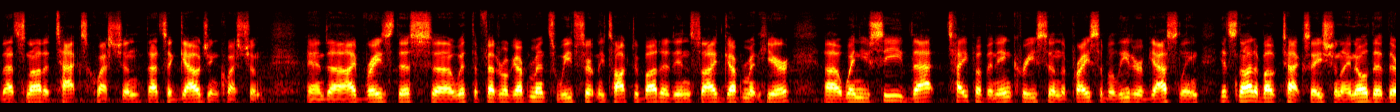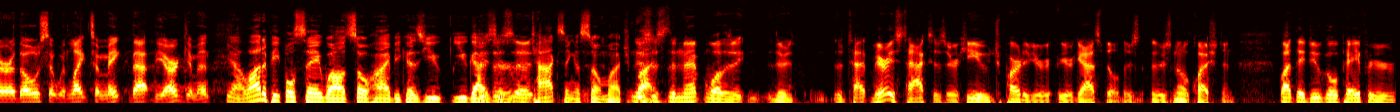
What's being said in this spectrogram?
That's not a tax question, that's a gouging question. And uh, I've raised this uh, with the federal governments. We've certainly talked about it inside government here. Uh, when you see that type of an increase in the price of a litre of gasoline, it's not about taxation. I know that there are those that would like to make that the argument. Yeah, a lot of people say, well, it's so high because you, you guys are a, taxing us so much. This but. is the net. Well, there's, there's the ta- various taxes are a huge part of your, your gas bill. There's, there's no question but they do go pay for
